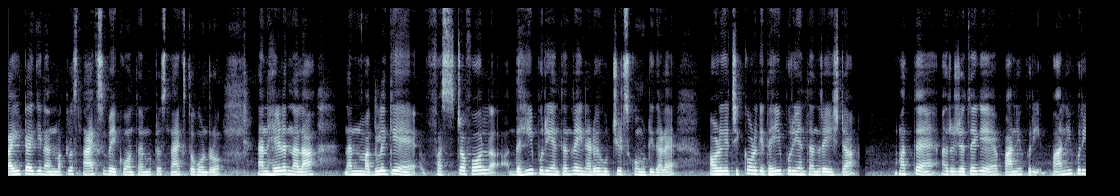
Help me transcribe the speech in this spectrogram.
ಲೈಟಾಗಿ ನನ್ನ ಮಕ್ಕಳು ಸ್ನ್ಯಾಕ್ಸ್ ಬೇಕು ಅಂತ ಅಂದ್ಬಿಟ್ಟು ಸ್ನ್ಯಾಕ್ಸ್ ತೊಗೊಂಡ್ರು. ನಾನು ಹೇಳಿದ್ನಲ್ಲ ನನ್ನ ಮಗಳಿಗೆ first of all dahi puri ಅಂತಂದರೆ ಈ ನಡುವೆ ಹುಚ್ಚಿಡ್ಸ್ಕೊಂಬಿಟ್ಟಿದ್ದಾಳೆ ಅವಳಿಗೆ ಚಿಕ್ಕವಳಿಗೆ ದಹಿ ಪುರಿ ಅಂತಂದರೆ ಇಷ್ಟ. ಮತ್ತು ಅದ್ರ ಜೊತೆಗೆ ಪಾನಿಪುರಿ. ಪಾನಿಪುರಿ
